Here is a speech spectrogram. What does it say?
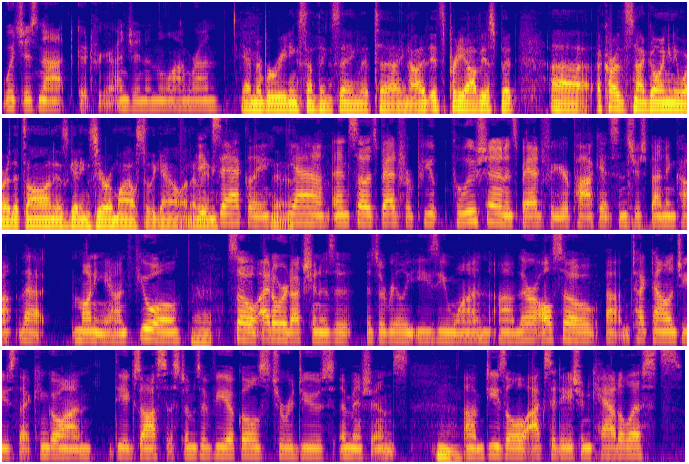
which is not good for your engine in the long run. Yeah, I remember reading something saying that uh, you know it's pretty obvious, but uh, a car that's not going anywhere that's on is getting zero miles to the gallon. I mean, exactly. yeah. Yeah. And so it's bad for pu- pollution. It's bad for your pocket since you're spending co- that money on fuel. Right. So idle reduction is a is a really easy one. Um, there are also um, technologies that can go on the exhaust systems of vehicles to reduce emissions. Hmm. Um, diesel oxidation catalysts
